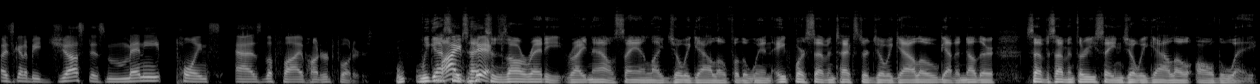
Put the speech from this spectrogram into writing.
is going to be just as many points as the 500 footers. We got My some texters pick, already right now saying like Joey Gallo for the win. 847 texter Joey Gallo. Got another 773 saying Joey Gallo all the way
